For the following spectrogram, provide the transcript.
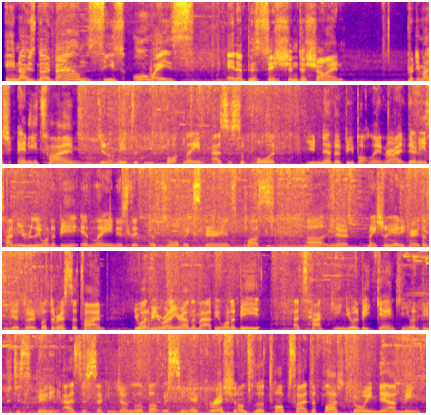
He knows no bounds. He's always in a position to shine. Pretty much any time you do not need to be bot lane as a support, you never be bot lane, right? The only time you really want to be in lane is the absorb experience plus, uh, you know, make sure your AD carry doesn't get dirt. But the rest of the time, you want to be running around the map. You want to be attacking, you want to be ganking, you want to be participating as the second jungler. But we're seeing aggression onto the top side. The flash going down means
